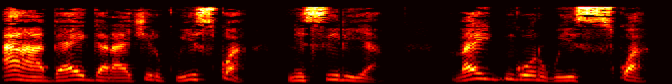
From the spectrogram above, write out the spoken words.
ahabhi aigara achirwiswa nesiriya. Vaingorwiswa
